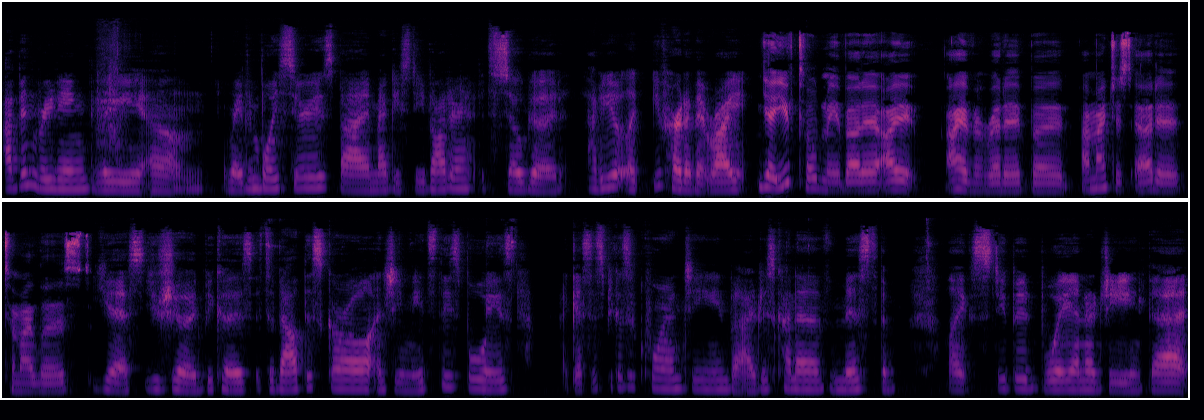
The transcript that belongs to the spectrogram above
I've been reading the um, Raven Boy series by Maggie Stiefvater. It's so good. Have you like you've heard of it, right? Yeah, you've told me about it. I I haven't read it, but I might just add it to my list. Yes, you should because it's about this girl and she meets these boys. I guess it's because of quarantine, but I just kind of missed the like stupid boy energy that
